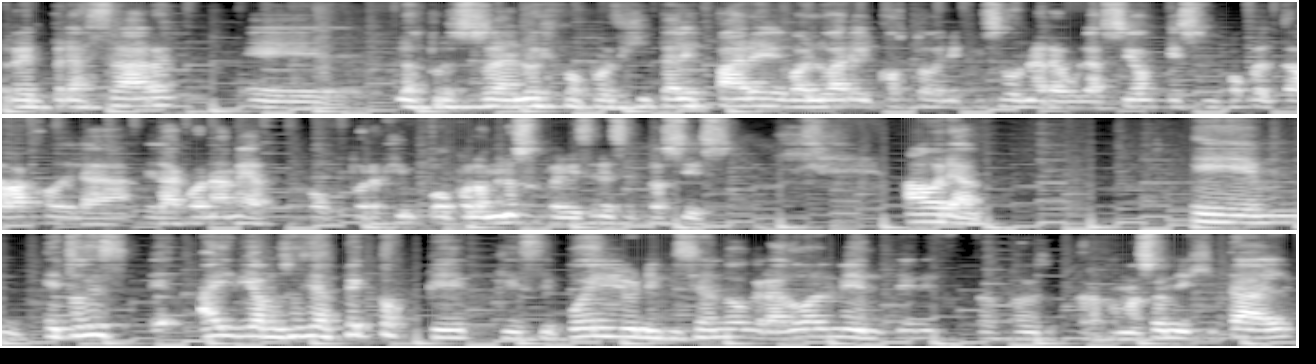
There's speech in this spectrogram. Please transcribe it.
reemplazar eh, los procesos analógicos por digitales para evaluar el costo-beneficio de una regulación, que es un poco el trabajo de la, CONAMER, o por ejemplo, por lo menos supervisar ese proceso. Ahora, eh, entonces eh, hay, digamos, hay aspectos que, que, se pueden ir beneficiando gradualmente de esta transformación digital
